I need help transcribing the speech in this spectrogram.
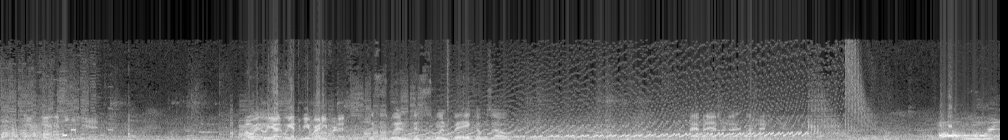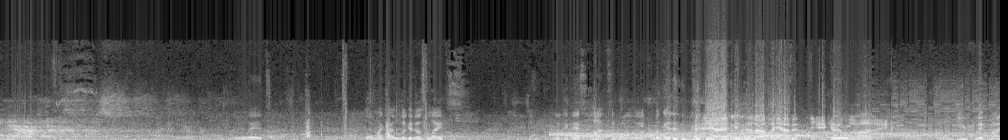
fucking idiot? Oh, wait, we have, we have to be ready for this. This is when this is when Bay comes out. I haven't answered that question. Oh, wait. Oh my god, look at those lights. Look at this hot tamale. Look at yeah, I literally have a dick Oh my. If you flip my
